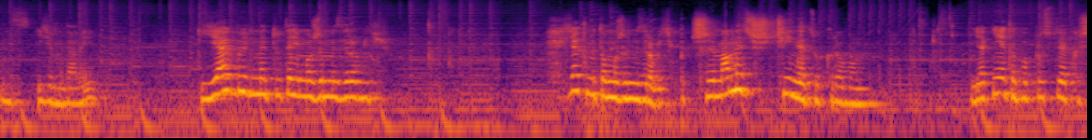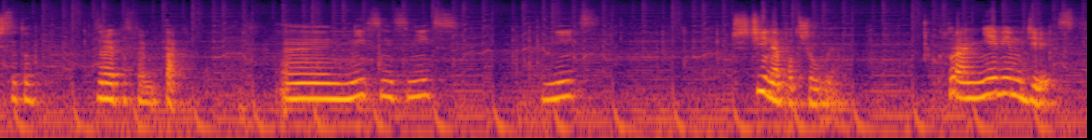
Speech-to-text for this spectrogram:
więc idziemy dalej. Jakby my tutaj możemy zrobić jak my to możemy zrobić? Czy mamy trzcinę cukrową? Jak nie, to po prostu jakoś sobie to zrobię po swojemu. Tak. Yy, nic, nic, nic. Nic. Trzcinę potrzebuję. Która nie wiem gdzie jest.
